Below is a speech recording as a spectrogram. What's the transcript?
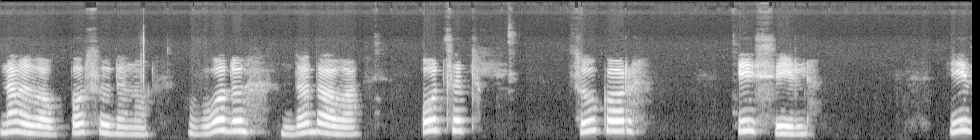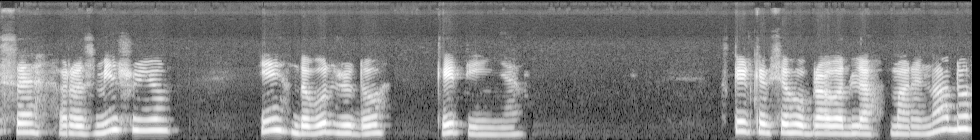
Налила в посудину воду, додала оцет, цукор і сіль. І все розмішую і доводжу до кипіння. Скільки всього брала для маринаду,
